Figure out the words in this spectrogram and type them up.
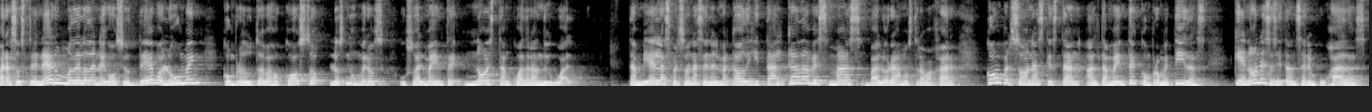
para sostener un modelo de negocio de volumen con producto de bajo costo, los números usualmente no están cuadrando igual. También las personas en el mercado digital cada vez más valoramos trabajar con personas que están altamente comprometidas, que no necesitan ser empujadas,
